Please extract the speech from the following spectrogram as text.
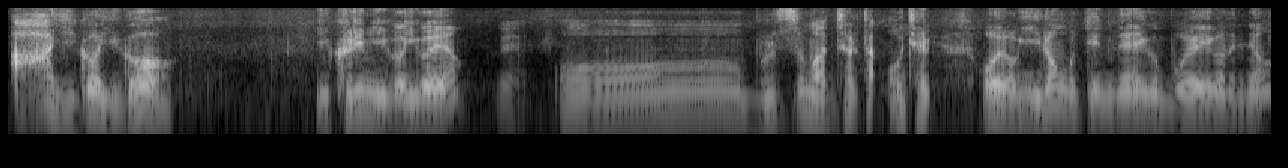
아 이거 이거 이 그림 이거 이거예요? 네. 오 물수마차를 타. 오 재. 어 여기 이런 것도 있네. 이거 뭐예요 이거는요?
